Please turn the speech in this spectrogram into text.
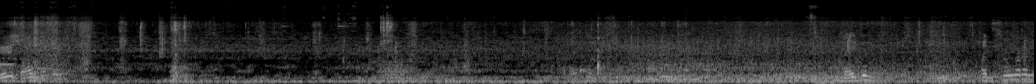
ఏడు బాగుంది Hadi sonra mı?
